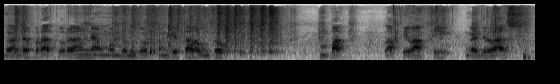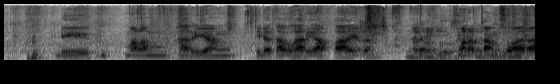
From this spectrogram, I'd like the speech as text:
nggak ada peraturan yang membenturkan kita untuk empat laki-laki nggak jelas. Di malam hari yang tidak tahu hari apa ya kan? Merekam suara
